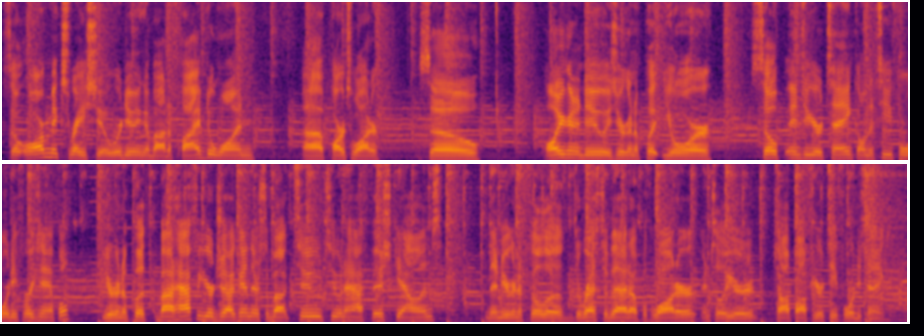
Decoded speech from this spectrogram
So our mix ratio, we're doing about a five to one uh, parts water. So all you're gonna do is you're gonna put your soap into your tank on the T40, for example. You're gonna put about half of your jug in. There's about two, two and a half fish gallons. And then you're gonna fill the, the rest of that up with water until you top off your T40 tank.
